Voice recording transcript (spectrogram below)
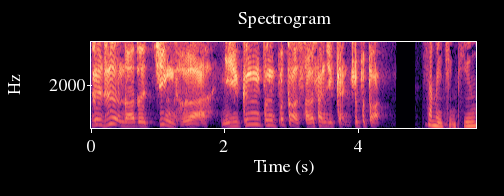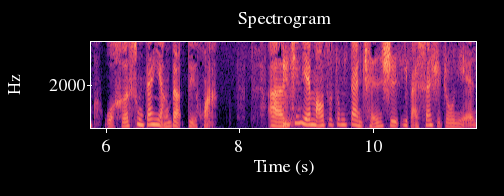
这个热闹的镜头啊，你根本不到潮场，你感觉不到。下面请听我和宋丹阳的对话。啊，今年毛泽东诞辰是一百三十周年，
